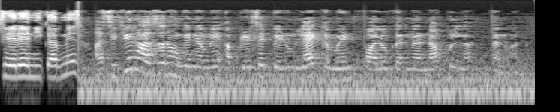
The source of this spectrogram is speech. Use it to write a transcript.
ਫੇਰੇ ਨਹੀਂ ਕਰਨੇ। ਅਸੀਂ ਫਿਰ ਹਾਜ਼ਰ ਹੋਵਾਂਗੇ ਨਵੇਂ ਅਪਡੇਟ ਸੇ ਪੇਜ ਲਾਈਕ ਕਮੈਂਟ ਫੋਲੋ ਕਰਨਾ ਨਾ ਭੁੱਲਣਾ। ਧੰਨਵਾਦ।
